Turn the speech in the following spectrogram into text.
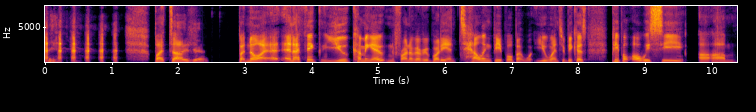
but uh, oh, yeah. But no, I, and I think you coming out in front of everybody and telling people about what you went through, because people always see uh, um,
